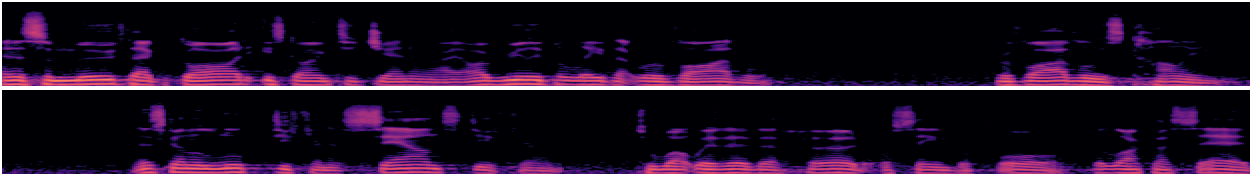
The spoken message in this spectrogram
And it's a move that God is going to generate. I really believe that revival, revival is coming. And it's going to look different. It sounds different to what we've ever heard or seen before. But like I said,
